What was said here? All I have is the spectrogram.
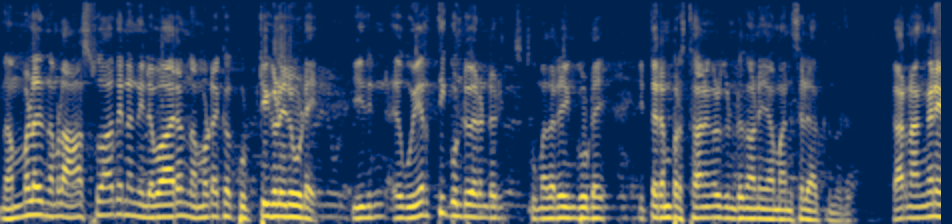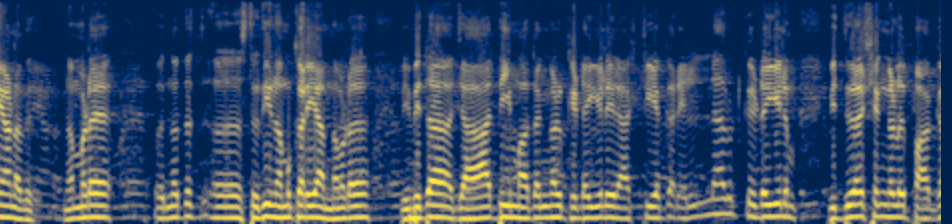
നമ്മൾ നമ്മുടെ ആസ്വാദന നിലവാരം നമ്മുടെയൊക്കെ കുട്ടികളിലൂടെ ഇതിന് ഉയർത്തിക്കൊണ്ടുവരേണ്ട ഒരു ചുമതലയും കൂടെ ഇത്തരം പ്രസ്ഥാനങ്ങൾക്കുണ്ടെന്നാണ് ഞാൻ മനസ്സിലാക്കുന്നത്. കാരണം അങ്ങനെയാണത്. നമ്മുടെ ഇന്നത്തെ സ്ഥിതി നമുക്കറിയാം. നമ്മുടെ വിവിധ ജാതി മതങ്ങൾക്കിടയിൽ രാഷ്ട്രീയക്കാർ എല്ലാവർക്കിടയിലും വിദ്വേഷങ്ങൾ പക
